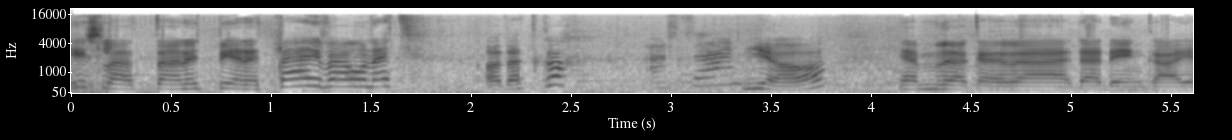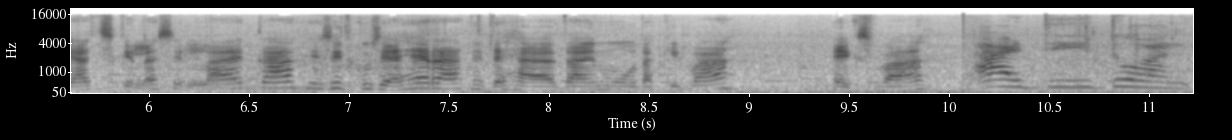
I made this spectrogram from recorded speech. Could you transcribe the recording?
Isla ottaa nyt pienet päiväunet. Otatko? Asan. Joo. Ja myökäyvää dadin kanssa jätskillä sillä aikaa. Ja sit kun siellä heräät, niin tehdään jotain muuta kivaa. Eiks vaan? Äiti tuon.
